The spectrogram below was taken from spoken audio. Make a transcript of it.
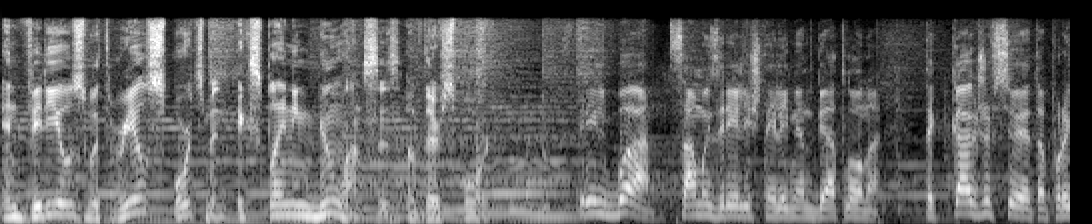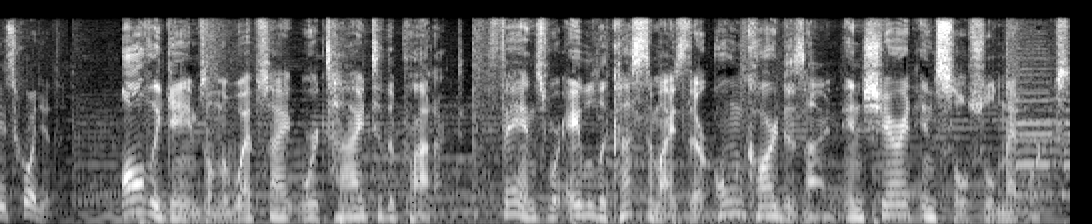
and videos with real sportsmen explaining nuances of their sport. Стрельба – самый зрелищный элемент биатлона. Так как же все это происходит? All the games on the website were tied to the product. Fans were able to customize their own car design and share it in social networks.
